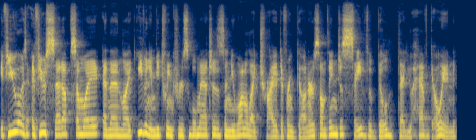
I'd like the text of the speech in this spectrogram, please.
if you if you're set up some way, and then like even in between Crucible matches, and you want to like try a different gun or something, just save the build that you have going,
